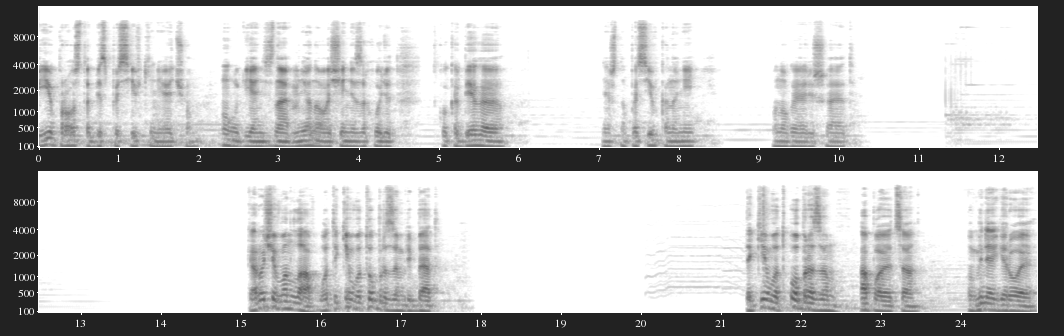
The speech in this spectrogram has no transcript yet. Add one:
Би просто без пассивки ни о чем. Ну, я не знаю, мне она вообще не заходит. Сколько бегаю, конечно, пассивка на ней многое решает. Короче, One Love. Вот таким вот образом, ребят. Таким вот образом апаются у меня герои.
